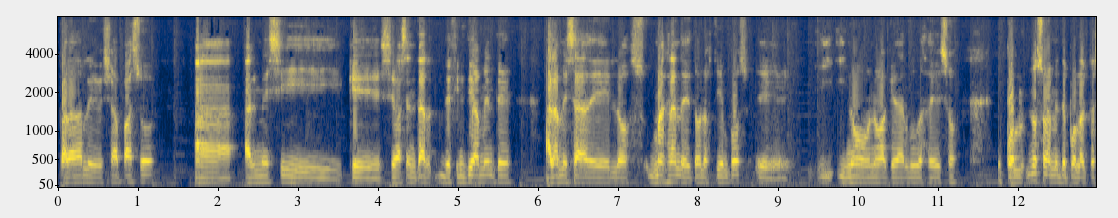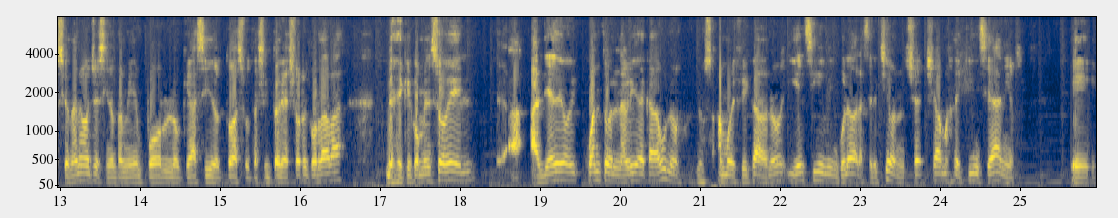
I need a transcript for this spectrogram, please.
para darle ya paso a- al Messi que se va a sentar definitivamente a la mesa de los más grandes de todos los tiempos eh, y, no, no va a quedar dudas de eso, por- no solamente por la actuación de anoche, sino también por lo que ha sido toda su trayectoria. Yo recordaba desde que comenzó él al día de hoy cuánto en la vida de cada uno nos ha modificado, ¿no? Y él sigue vinculado a la selección, ya lleva más de 15 años. Eh,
